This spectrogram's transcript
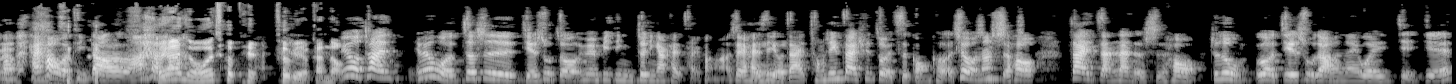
没有，还好我提到了嘛。哎呀，怎么会特别特别有看到？因为我突然，因为我就是结束之后，因为毕竟最近要开始采访嘛，所以还是有在重新再去做一次功课。而且我那时候在展览的时候，就是我我有接触到的那一位姐姐，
